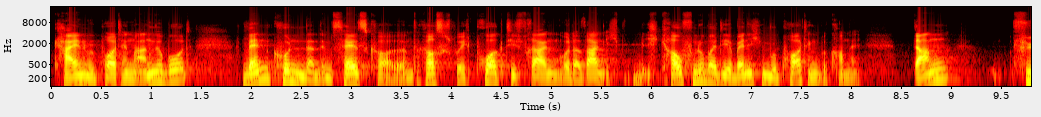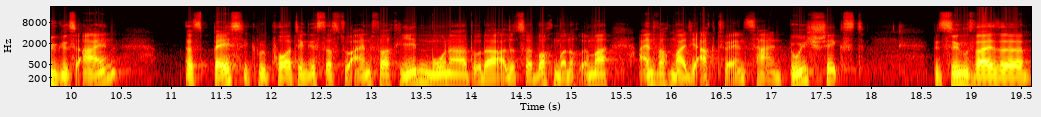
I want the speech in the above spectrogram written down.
kein Reporting im Angebot. Wenn Kunden dann im Sales Call im Verkaufsgespräch proaktiv fragen oder sagen, ich, ich kaufe nur bei dir, wenn ich ein Reporting bekomme, dann füge es ein. Das Basic Reporting ist, dass du einfach jeden Monat oder alle zwei Wochen, wann auch immer, einfach mal die aktuellen Zahlen durchschickst, beziehungsweise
